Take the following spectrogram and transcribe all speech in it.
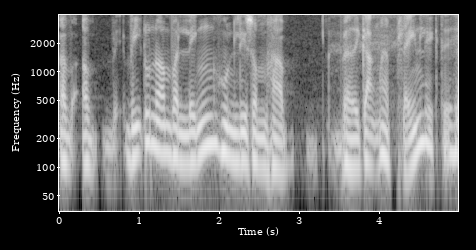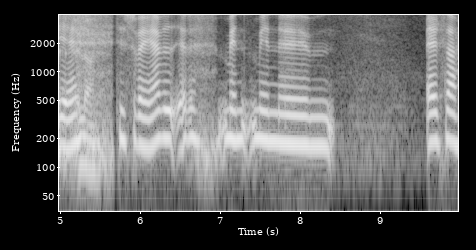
og, og ved du noget om, hvor længe hun ligesom har været i gang med at planlægge det her? Ja, Eller? desværre ved jeg det. Men, men øh, altså,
